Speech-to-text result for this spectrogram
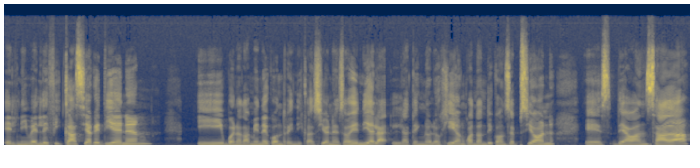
el nivel de eficacia que tienen y bueno, también de contraindicaciones. Hoy en día la, la tecnología en cuanto a anticoncepción es de avanzada,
